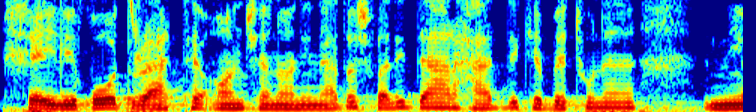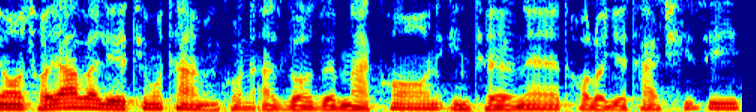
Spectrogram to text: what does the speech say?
خیلی قدرت آنچنانی نداشت ولی در حدی که بتونه نیازهای اولیه تیم رو تامین کنه. از لازم مکان اینترنت حالا یه تجهیزی.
